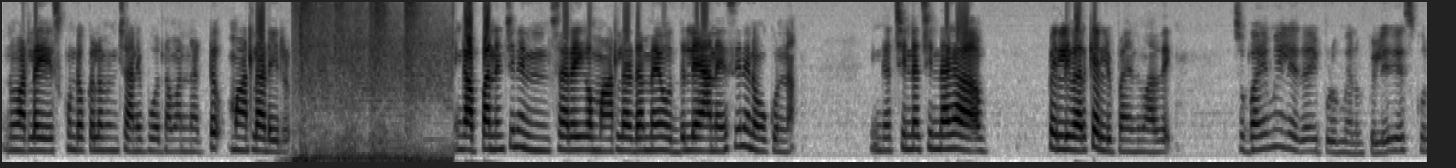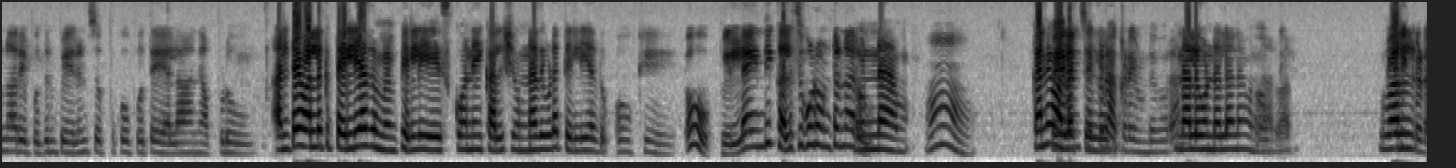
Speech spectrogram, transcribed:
నువ్వు అట్లా చేసుకుంటే ఒకవేళ మేము చనిపోతాం అన్నట్టు మాట్లాడిర్రు. ఇంకా అప్పటి నుంచి నేను సరే ఇక మాట్లాడడమే వద్దులే అనేసి నేను ఊకున్నా. ఇంకా చిన్న చిన్నగా పెళ్ళి వరకు వెళ్ళిపోయింది మాది. సో భయమే లేదా? ఇప్పుడు మనం పెళ్ళి చేసుకున్నారు రేపు పొద్దున పేరెంట్స్ ఒప్పుకోకపోతే ఎలా అని అప్పుడు? అంటే వాళ్ళకి తెలియదు. మేము పెళ్ళి చేసుకొని కలిసి ఉన్నది కూడా తెలియదు. ఓకే. ఓ పెళ్ళి అయింది కలిసి కూడా ఉంటున్నారు. ఉన్నాము ఆ, కానీ వాళ్ళకి తెలియదు. అక్కడే ఉండేవారా? నల్గొండలోనే ఉన్నారు. వాళ్ళు. మీరు వాళ్ళు ఇక్కడ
